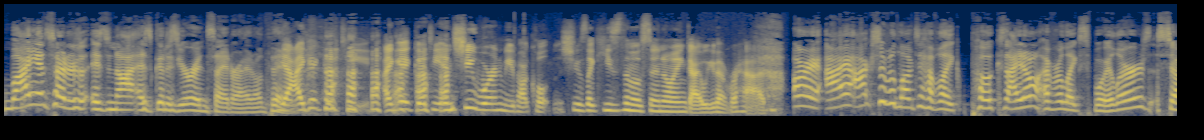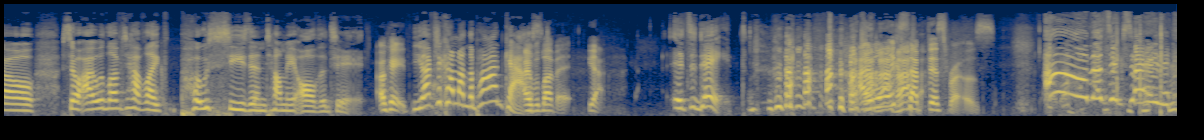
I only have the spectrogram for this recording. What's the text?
My insider is not as good as your insider, I don't think. Yeah, I get good tea. I get good tea, and she warned me about Colton. She was like, "He's the most annoying guy we've ever had." All right, I actually would love to have like because I don't ever like spoilers, so so I would love to have like post season. Tell me all the tea. Okay, You have to come on the podcast. I would love it. Yeah, It's a date. I will accept this, Rose. Oh, that's exciting!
